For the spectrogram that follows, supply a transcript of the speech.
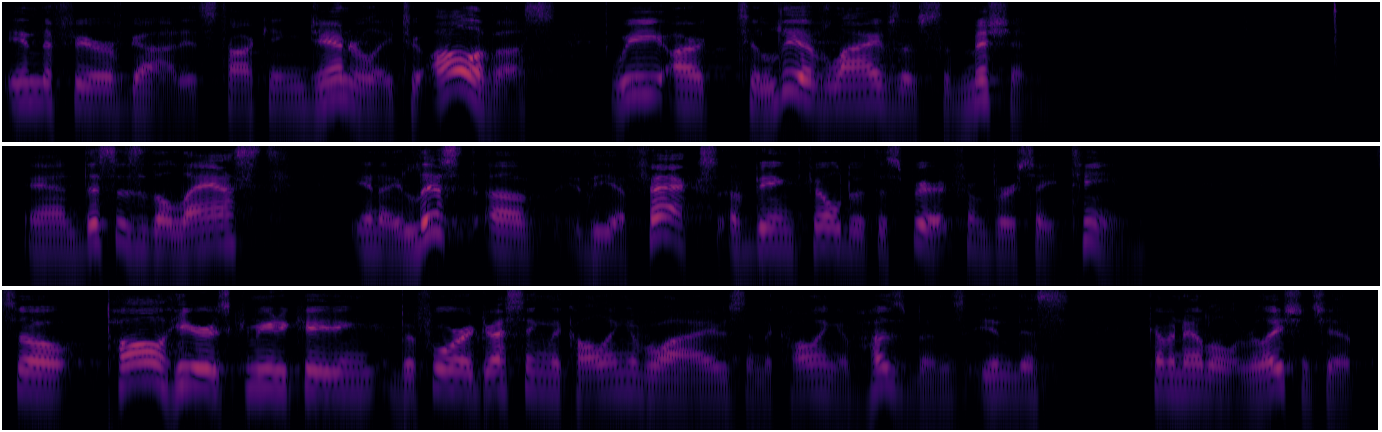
in the fear of God. It's talking generally to all of us. We are to live lives of submission. And this is the last in a list of the effects of being filled with the Spirit from verse 18. So, Paul here is communicating before addressing the calling of wives and the calling of husbands in this covenantal relationship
